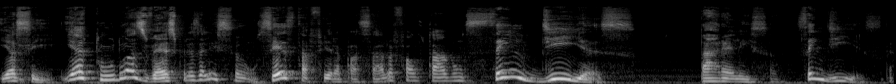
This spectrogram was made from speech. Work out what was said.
e assim, e é tudo às vésperas da eleição. Sexta-feira passada faltavam 100 dias para a eleição. 100 dias, tá?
